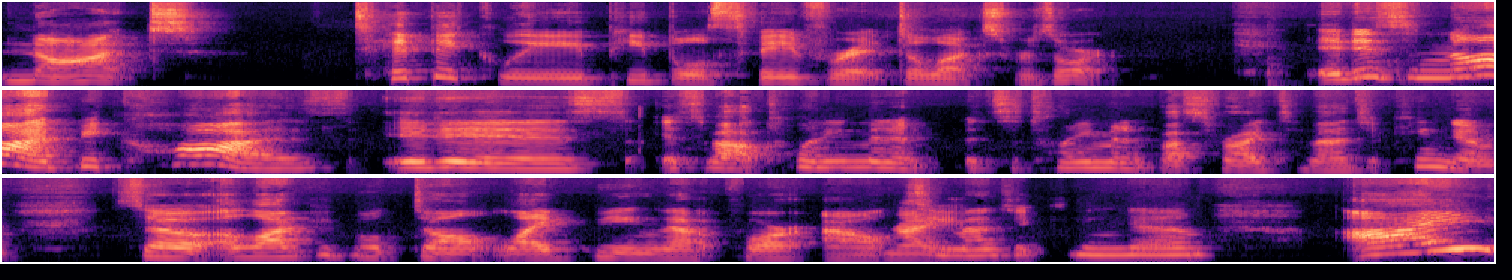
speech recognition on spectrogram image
not typically people's favorite deluxe resort. It is not because it is it's about 20 minute it's a 20 minute bus ride to Magic Kingdom. So a lot of people don't like being that far out right. to Magic Kingdom. I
